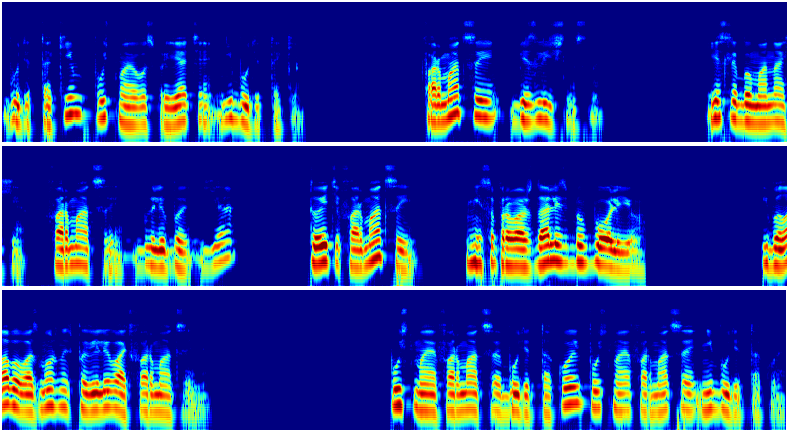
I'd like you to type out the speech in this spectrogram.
будет таким, пусть мое восприятие не будет таким. Формации безличностны. Если бы монахи формации были бы «я», то эти формации не сопровождались бы болью, и была бы возможность повелевать формациями. Пусть моя формация будет такой, пусть моя формация не будет такой.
